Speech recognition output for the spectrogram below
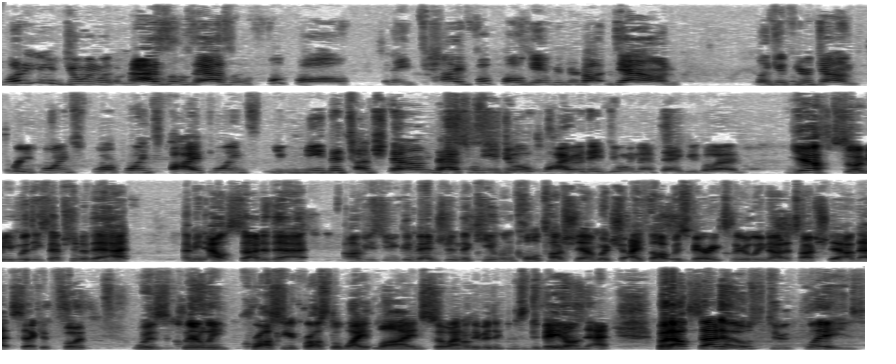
What are you doing with razzle dazzle football in a tied football game and you're not down? Like if you're down three points, four points, five points, you need the touchdown. That's when you do it. Why are they doing that? Thank you. Go ahead. Yeah. So, I mean, with the exception of that, I mean, outside of that, obviously you could mention the Keelan Cole touchdown, which I thought was very clearly not a touchdown. That second foot was clearly crossing across the white line. So I don't even think there's a debate on that. But outside of those two plays,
